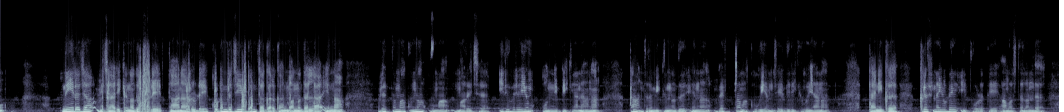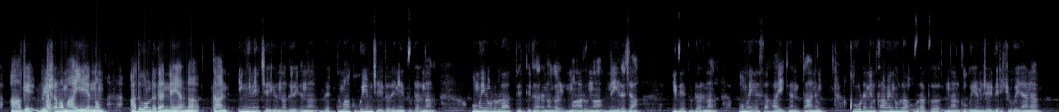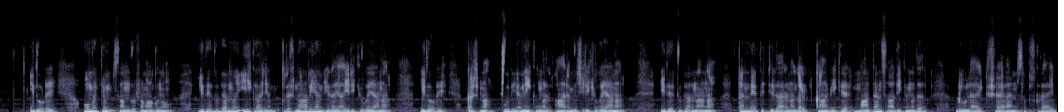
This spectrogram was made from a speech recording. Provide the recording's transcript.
നീരജ വിചാരിക്കുന്നത് പോലെ താൻ അവരുടെ കുടുംബജീവിതം തകർക്കാൻ വന്നതല്ല എന്ന് വ്യക്തമാക്കുന്ന ഉമ മറിച്ച് ഇരുവരെയും ഒന്നിപ്പിക്കാനാണ് താൻ ശ്രമിക്കുന്നത് എന്ന് വ്യക്തമാക്കുകയും ചെയ്തിരിക്കുകയാണ്. തനിക്ക് കൃഷ്ണയുടെ ഇപ്പോഴത്തെ അവസ്ഥ കണ്ട് ആകെ വിഷമമായി എന്നും അതുകൊണ്ട് തന്നെയാണ് താൻ ഇങ്ങനെ ചെയ്യുന്നത് എന്ന് വ്യക്തമാക്കുകയും ചെയ്തതിനെ തുടർന്ന് ഉമയോടുള്ള തെറ്റിദ്ധാരണകൾ മാറുന്ന നീരജ. ഇതേ തുടർന്ന് ഉമയെ സഹായിക്കാൻ താനും കൂടെ നിൽക്കാമെന്നുള്ള ഉറപ്പ് നൽകുകയും ചെയ്തിരിക്കുകയാണ്. ഇതോടെ ഉമയ്ക്കും സന്തോഷമാകുന്നു. ഇതേ തുടർന്ന് ഈ കാര്യം കൃഷ്ണ അറിയാൻ ഇടയായിരിക്കുകയാണ്. ഇതോടെ കൃഷ്ണ പുതിയ നീക്കങ്ങൾ ആരംഭിച്ചിരിക്കുകയാണ്. ഇതേ തുടർന്നാണ് തന്റെ തെറ്റിദ്ധാരണകൾ കാവ്യയ്ക്ക് മാറ്റാൻ സാധിക്കുന്നത്. Do like share and subscribe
